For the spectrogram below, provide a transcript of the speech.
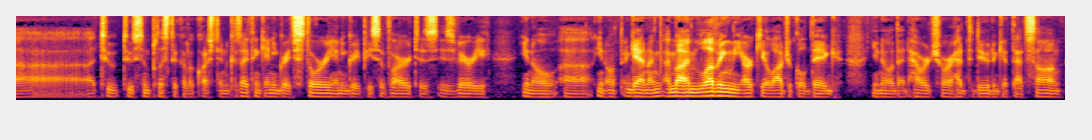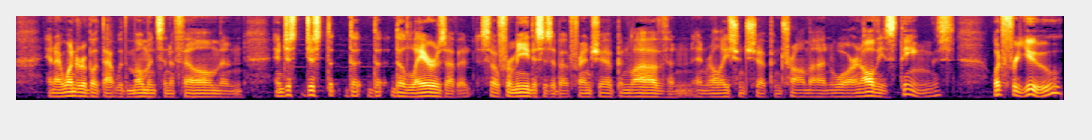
uh, too too simplistic of a question because I think any great story, any great piece of art is is very, you know, uh, you know. Again, I'm, I'm I'm loving the archaeological dig, you know, that Howard Shore had to do to get that song, and I wonder about that with moments in a film and and just just the, the, the, the layers of it. So for me, this is about friendship and love and, and relationship and trauma and war and all these things. What for you?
